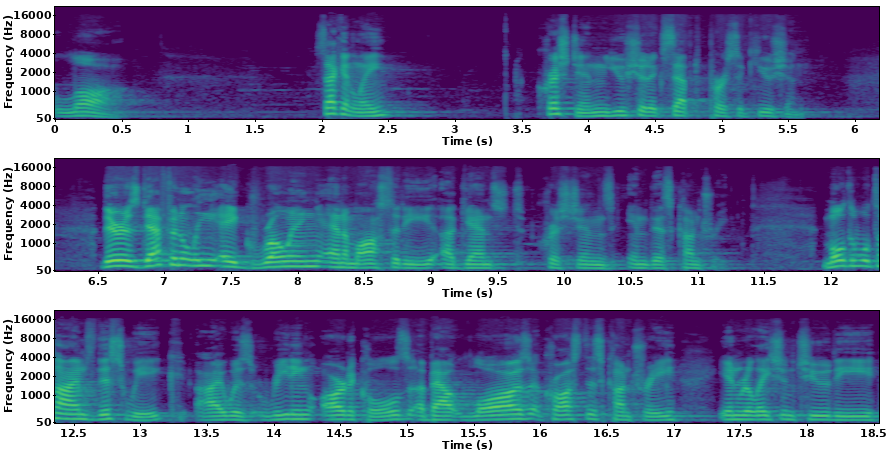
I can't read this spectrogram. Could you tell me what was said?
law. Secondly, Christian, you should accept persecution. There is definitely a growing animosity against Christians in this country. Multiple times this week, I was reading articles about laws across this country in relation to the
